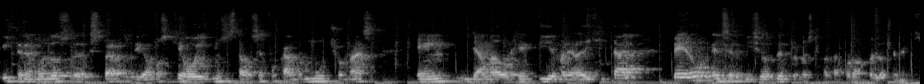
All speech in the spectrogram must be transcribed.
y tenemos los expertos, digamos que hoy nos estamos enfocando mucho más en llamado urgente y de manera digital, pero el servicio dentro de nuestra plataforma pues lo tenemos.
